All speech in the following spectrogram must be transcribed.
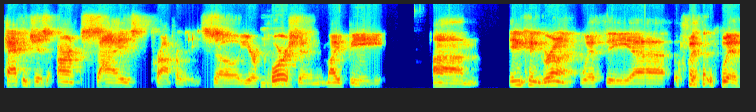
packages aren't sized properly so your mm. portion might be um, incongruent with the uh, with,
